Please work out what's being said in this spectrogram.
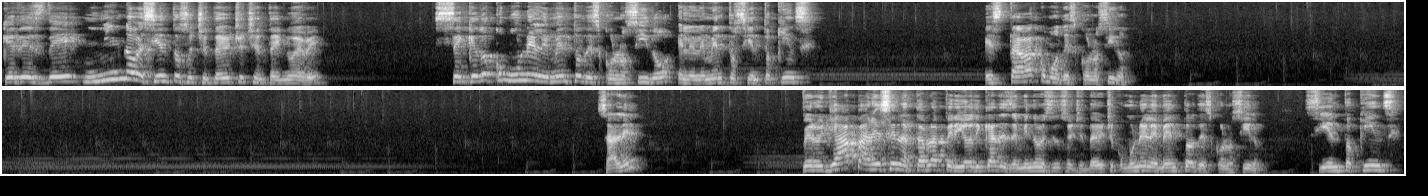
Que desde 1988-89 se quedó como un elemento desconocido el elemento 115. Estaba como desconocido. ¿Sale? Pero ya aparece en la tabla periódica desde 1988 como un elemento desconocido. 115.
